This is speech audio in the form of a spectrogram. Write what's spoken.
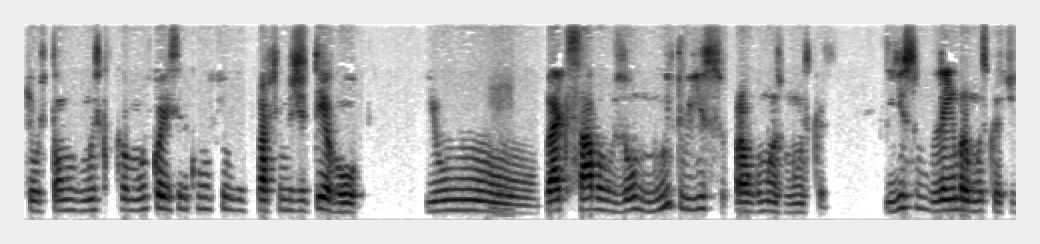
que os tons música fica muito conhecida como para filmes de terror. E o Black Sabbath usou muito isso para algumas músicas. E isso lembra músicas de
